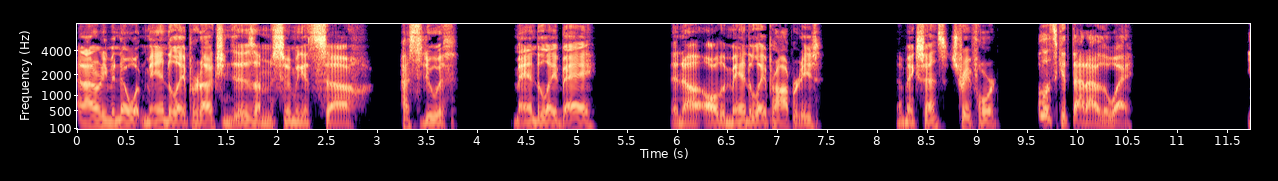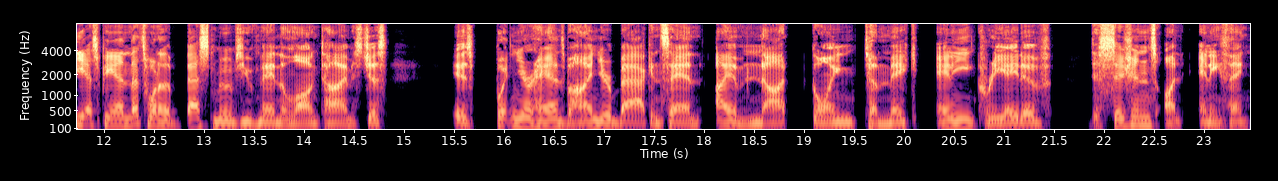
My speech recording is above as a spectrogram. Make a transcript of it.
And I don't even know what Mandalay Productions is. I'm assuming it's uh has to do with Mandalay Bay and uh, all the Mandalay properties. That makes sense. Straightforward. But let's get that out of the way. ESPN, that's one of the best moves you've made in a long time. It's just is putting your hands behind your back and saying, I am not going to make any creative decisions on anything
